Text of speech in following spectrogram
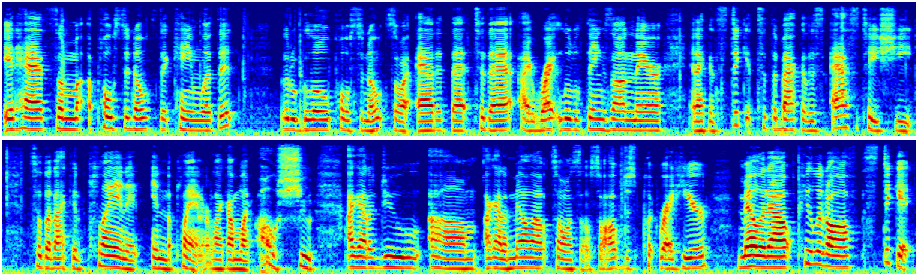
It had some uh, post-it notes that came with it, little glow post-it notes, so I added that to that. I write little things on there, and I can stick it to the back of this acetate sheet so that I can plan it in the planner. Like I'm like, oh shoot, I gotta do, um, I gotta mail out so-and-so, so I'll just put right here, mail it out, peel it off, stick it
